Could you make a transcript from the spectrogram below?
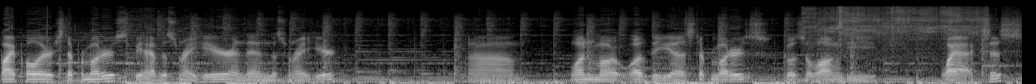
bipolar stepper motors. We have this one right here and then this one right here. Um, one of the uh, stepper motors goes along the y-axis.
